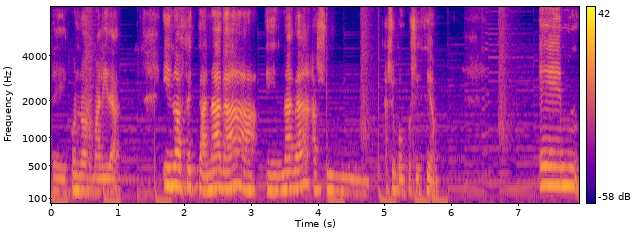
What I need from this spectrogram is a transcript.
eh, con normalidad y no afecta nada, nada a su, composición. Em,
